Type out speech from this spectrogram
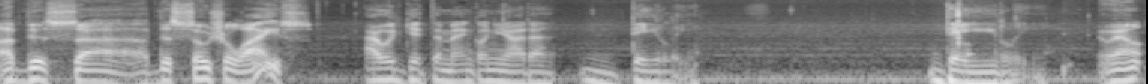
of this uh, of this social ice. I would get the mangonada daily. Daily. Well,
